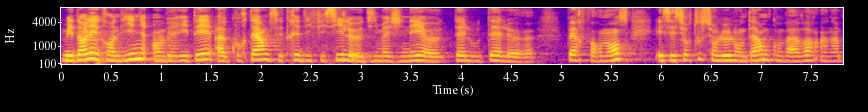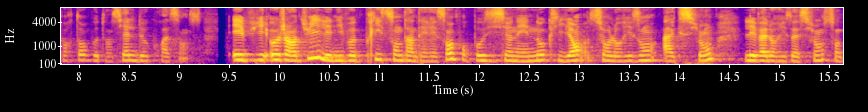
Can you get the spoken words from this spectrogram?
Mais dans les grandes lignes, en vérité, à court terme, c'est très difficile euh, d'imaginer euh, telle ou telle euh, performance. Et c'est surtout sur le long terme qu'on va avoir un important potentiel de croissance. Et puis aujourd'hui, les niveaux de prix sont intéressants pour positionner nos clients sur l'horizon action. Les valorisations sont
